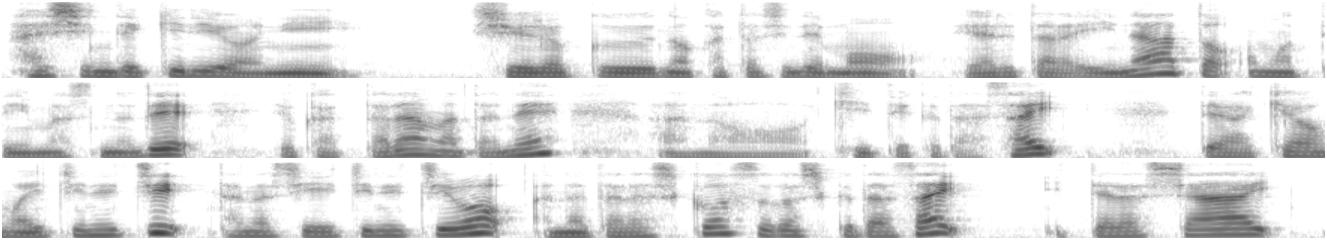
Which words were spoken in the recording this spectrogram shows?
配信できるように収録の形でもやれたらいいなと思っていますのでよかったらまたねあの聞いてください。では今日も一日楽しい一日をあなたらしくお過ごしください。いってらっしゃい。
